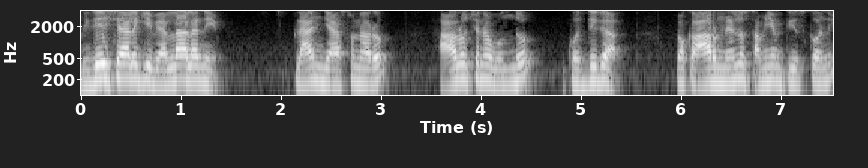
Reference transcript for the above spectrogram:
విదేశాలకి వెళ్ళాలని ప్లాన్ చేస్తున్నారో ఆలోచన ఉందో కొద్దిగా ఒక ఆరు నెలలు సమయం తీసుకొని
